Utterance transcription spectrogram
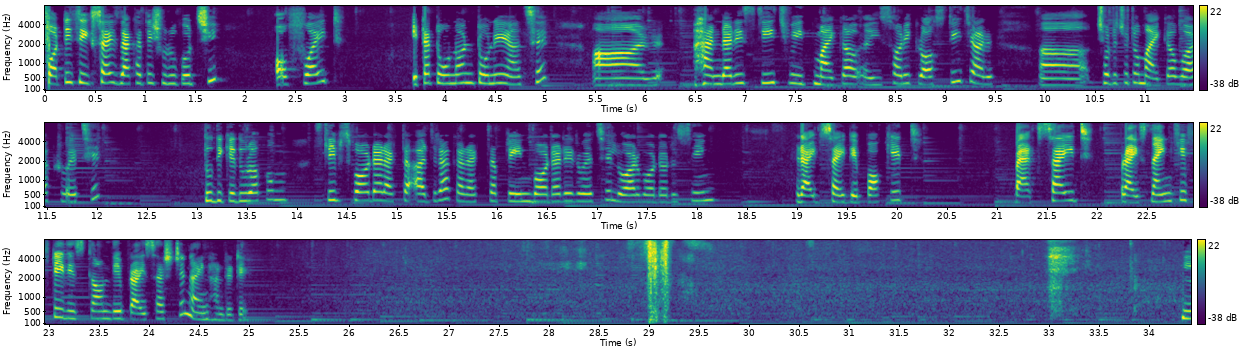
ফর্টি সিক্স সাইজ দেখাতে শুরু করছি। অফ হোয়াইট এটা টোন অন টোনে আছে। আর হ্যান্ডারি stitch with mica sorry cross stitch আর ছোট ছোট মাইকা ওয়ার্ক রয়েছে। দুদিকে দু রকম স্লিপস বর্ডার একটা আজরাক আর একটা প্লেন বর্ডারে রয়েছে লোয়ার বর্ডারও সেম রাইট সাইডে pocket back side price nine fifty discount দিয়ে প্রাইস আসছে নাইন হান্ড্রেডে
